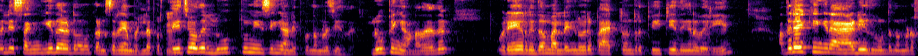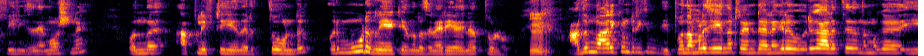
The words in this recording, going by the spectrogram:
വലിയ സംഗീതമായിട്ട് നമുക്ക് കൺസിഡർ ചെയ്യാൻ പറ്റില്ല. പ്രത്യേകിച്ചും അത് ലൂപ്പ് മ്യൂസിംഗ് ആണ് ഇപ്പോൾ നമ്മൾ ചെയ്യുന്നത്. ലൂപ്പിംഗ് ആണ്. അതായത് ഒരേ റിതം അല്ലെങ്കിൽ ഒരു പാറ്റേൺ റിപ്പീറ്റ് ചെയ്ത് ഇങ്ങനെ വരികയും അതിലേക്ക് ഇങ്ങനെ ആഡ് ചെയ്തുകൊണ്ട് നമ്മുടെ ഫീലിങ്സ് എമോഷനെ ഒന്ന് അപ്ലിഫ്റ്റ് ചെയ്ത് എടുത്തുകൊണ്ട് ഒരു മൂഡ് ക്രിയേറ്റ് ചെയ്യാന്നുള്ള സിനാരിയോ അതിനകത്തുള്ളൂ. അതും മാറിക്കൊണ്ടിരിക്കും. ഇപ്പോൾ നമ്മൾ ചെയ്യുന്ന ട്രെൻഡ് അല്ലെങ്കിൽ ഒരു കാലത്ത് നമുക്ക് ഈ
